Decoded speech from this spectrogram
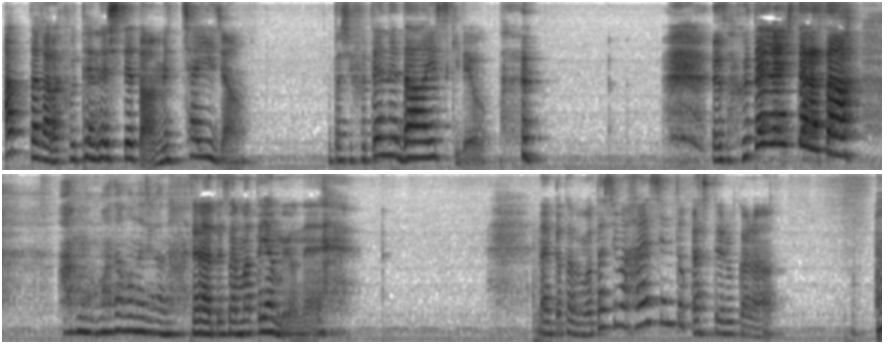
あったからふて寝してた。めっちゃいいじゃん。私ふて寝大好きだよ。でさふて寝したらさあもうまだ同じかな。ってなってさまた病むよね。なんか多分私は配信とかしてるから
